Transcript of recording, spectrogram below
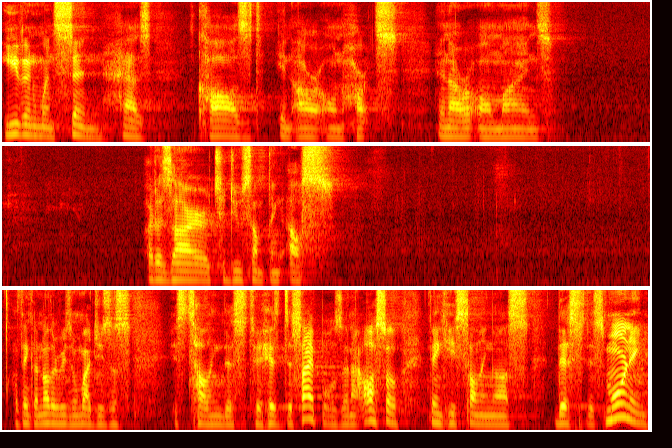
Even when sin has caused in our own hearts, in our own minds, a desire to do something else. I think another reason why Jesus is telling this to his disciples, and I also think he's telling us this this morning,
